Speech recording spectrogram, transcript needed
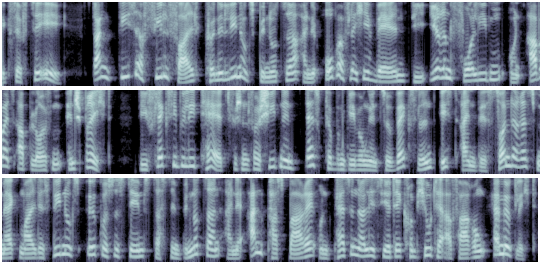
XFCE. Dank dieser Vielfalt können Linux-Benutzer eine Oberfläche wählen, die ihren Vorlieben und Arbeitsabläufen entspricht. Die Flexibilität zwischen verschiedenen Desktop-Umgebungen zu wechseln ist ein besonderes Merkmal des Linux-Ökosystems, das den Benutzern eine anpassbare und personalisierte Computererfahrung ermöglicht.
